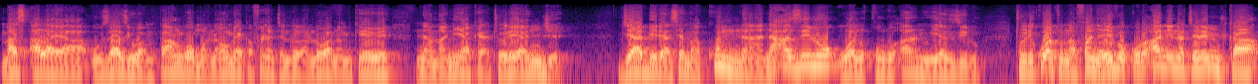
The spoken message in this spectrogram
masala ya uzazi wa mpango mwanaume akafanya tendo la ndoa na mkewe na mania akayatolea nje. Jabir asema kunna nazilu walquranu yanzilu. Tulikuwa tunafanya hivyo qurani inateremka.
